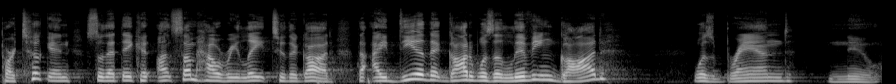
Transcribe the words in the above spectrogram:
partook in so that they could uh, somehow relate to their God. The idea that God was a living God was brand new.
